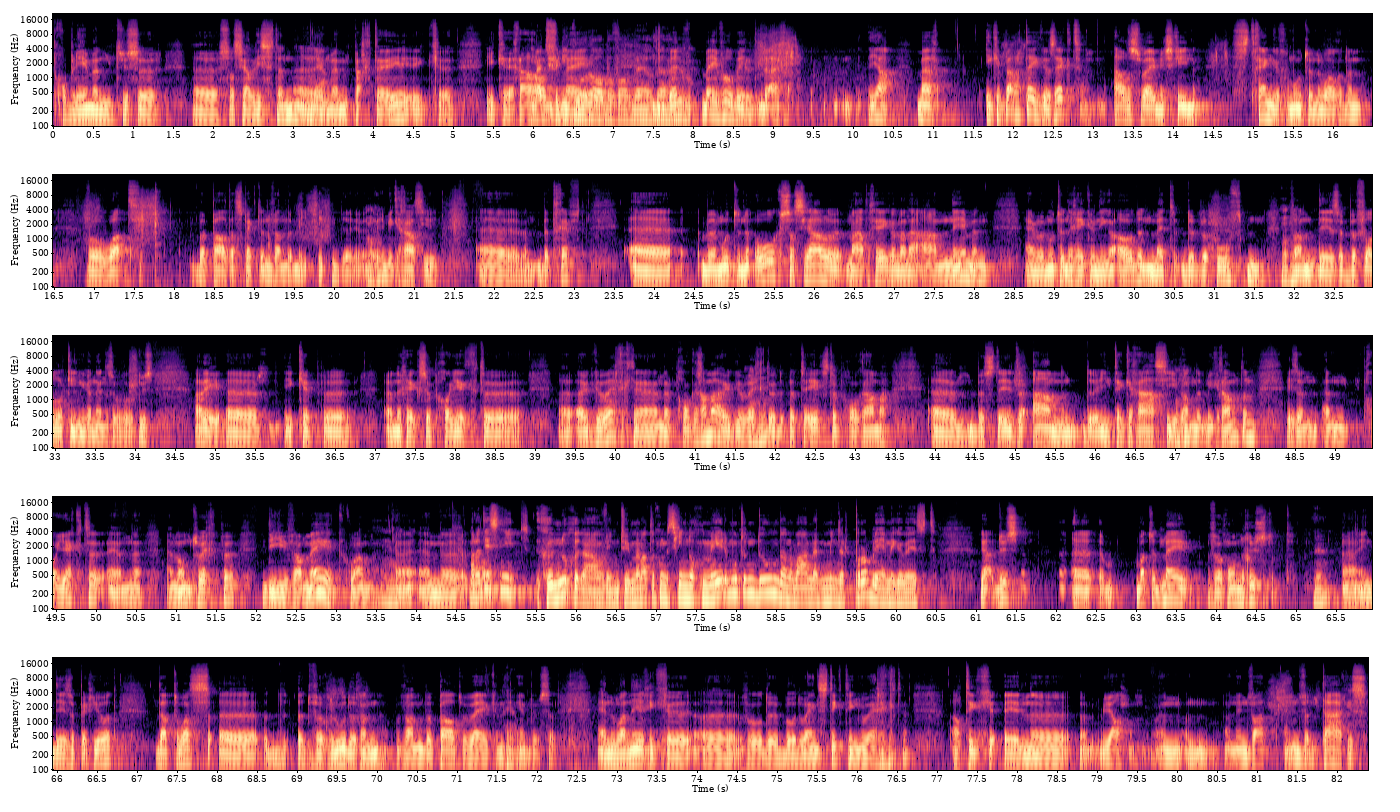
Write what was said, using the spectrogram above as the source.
problemen tussen uh, socialisten uh, ja. in mijn partij. Ik, uh, ik herhaal Met Philippe mij... Moreau bijvoorbeeld. Bij, bijvoorbeeld. Ja, maar ik heb altijd gezegd, als wij misschien strenger moeten worden voor wat bepaalde aspecten van de, de, de mhm. immigratie betreft, we moeten ook sociale maatregelen aannemen en we moeten rekening houden met de behoeften mhm. van deze bevolkingen enzovoort. Dus, allee, uh, ik heb uh, een reekse project uh, uitgewerkt, een programma uitgewerkt. Mm -hmm. Het eerste programma uh, besteedde aan de integratie van de migranten, is een, een project en een ontwerp die van mij kwam. En, maar het is niet genoeg gedaan, vindt u? Men had het misschien nog meer moeten doen, dan waren er minder problemen geweest. Ja, dus wat het mij verontrustend ja? in deze periode dat was uh, het verloederen van bepaalde wijken in Brussel. En wanneer ik uh, voor de Baudouin Stichting werkte, had ik een, uh, ja, een, een, een inventaris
